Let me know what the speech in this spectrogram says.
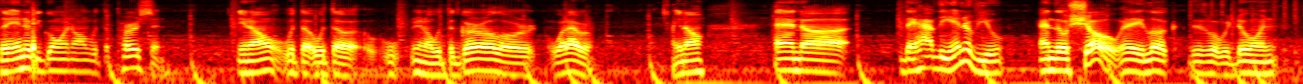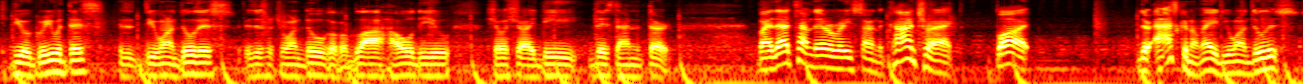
the interview going on with the person, you know, with the with the you know with the girl or whatever, you know, and uh, they have the interview and they'll show, hey, look, this is what we're doing. Do you agree with this? It, do you want to do this? Is this what you want to do? Blah blah blah. How old are you? Show us your ID. This, that, and the third. By that time, they already signed the contract, but they're asking them, hey, do you want to do this?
